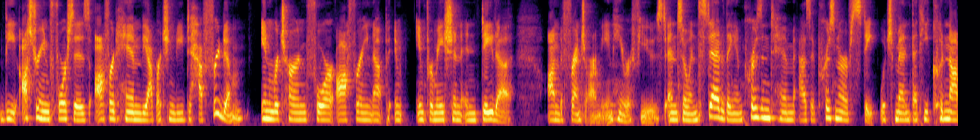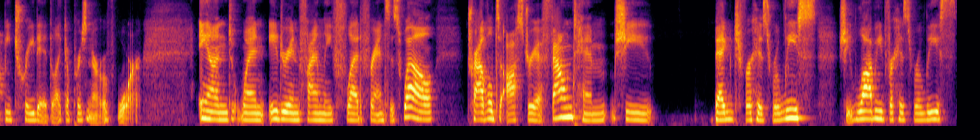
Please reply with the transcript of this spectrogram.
the Austrian forces offered him the opportunity to have freedom in return for offering up information and data on the French army, and he refused. And so instead, they imprisoned him as a prisoner of state, which meant that he could not be traded like a prisoner of war. And when Adrienne finally fled France as well, traveled to Austria, found him, she begged for his release. She lobbied for his release.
